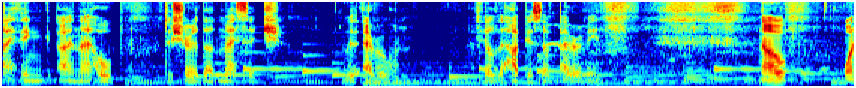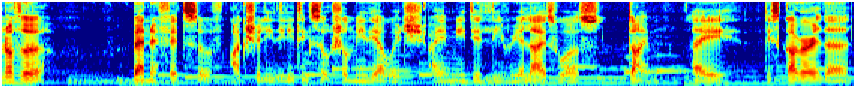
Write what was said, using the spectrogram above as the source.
I think and I hope to share that message with everyone. I feel the happiest I've ever been. Now, one of the benefits of actually deleting social media, which I immediately realized was time. I discovered that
